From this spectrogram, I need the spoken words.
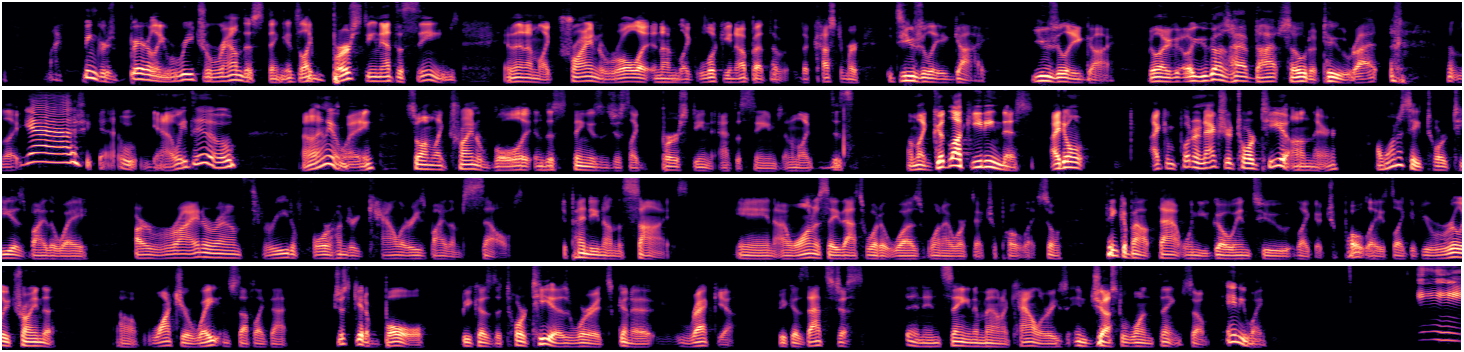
fingers barely reach around this thing. It's like bursting at the seams. And then I'm like trying to roll it and I'm like looking up at the, the customer. It's usually a guy. Usually a guy. Be like, oh, you guys have diet soda too, right? I'm like, yeah, yeah, yeah, we do. Uh, anyway, so I'm like trying to roll it, and this thing is just like bursting at the seams, and I'm like, this. I'm like, good luck eating this. I don't. I can put an extra tortilla on there. I want to say tortillas, by the way, are right around three to four hundred calories by themselves, depending on the size. And I want to say that's what it was when I worked at Chipotle. So think about that when you go into like a Chipotle. It's like if you're really trying to uh, watch your weight and stuff like that, just get a bowl because the tortilla is where it's gonna wreck you because that's just an insane amount of calories in just one thing. So anyway,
